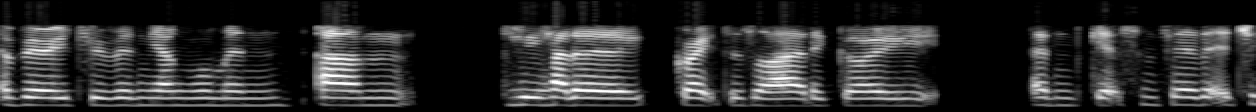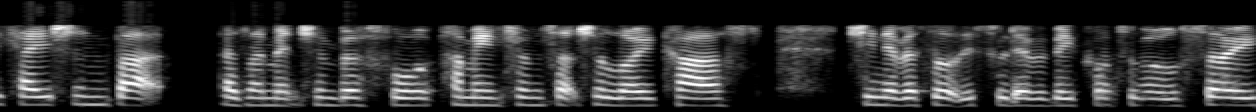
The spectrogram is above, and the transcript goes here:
a very driven young woman um, who had a great desire to go and get some further education. But as I mentioned before, coming from such a low caste, she never thought this would ever be possible. So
